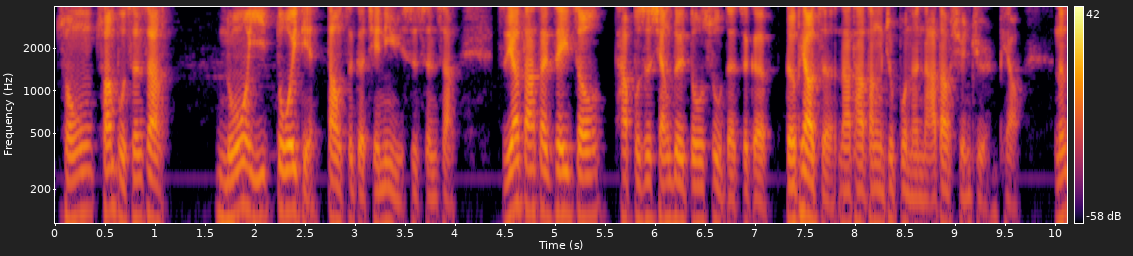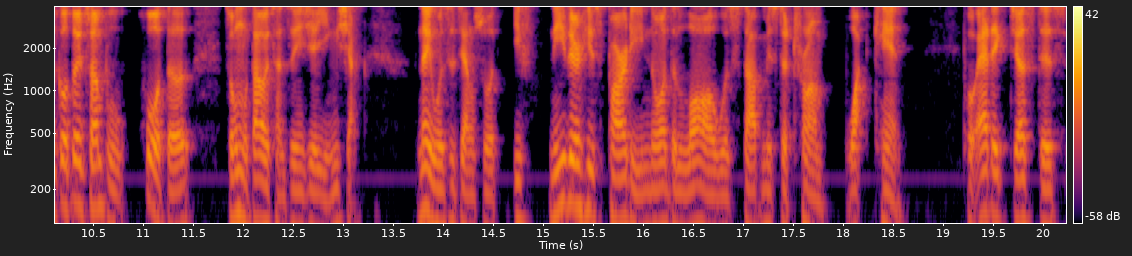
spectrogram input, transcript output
从川普身上。挪移多一点到这个钱尼女士身上，只要她在这一周，她不是相对多数的这个得票者，那她当然就不能拿到选举人票，能够对川普获得总统大位产生一些影响。内文是这样说：If neither his party nor the law would stop Mr. Trump, what can? Poetic justice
